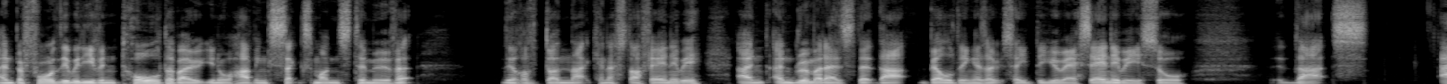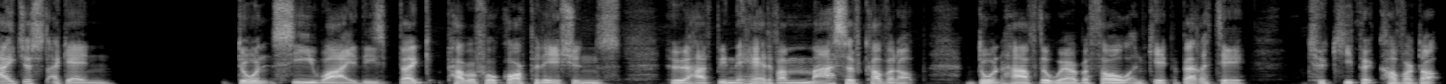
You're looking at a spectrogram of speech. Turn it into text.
and before they were even told about, you know, having six months to move it, they'll have done that kind of stuff anyway. And and rumor is that that building is outside the US anyway. So that's I just again don't see why these big, powerful corporations who have been the head of a massive cover up don't have the wherewithal and capability to keep it covered up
